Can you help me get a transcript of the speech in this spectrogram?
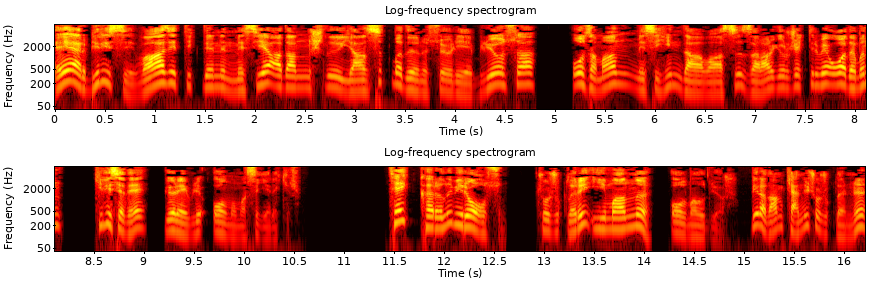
Eğer birisi vaaz ettiklerinin Mesih'e adanmışlığı yansıtmadığını söyleyebiliyorsa o zaman Mesih'in davası zarar görecektir ve o adamın kilisede görevli olmaması gerekir. Tek karılı biri olsun. Çocukları imanlı olmalı diyor. Bir adam kendi çocuklarını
